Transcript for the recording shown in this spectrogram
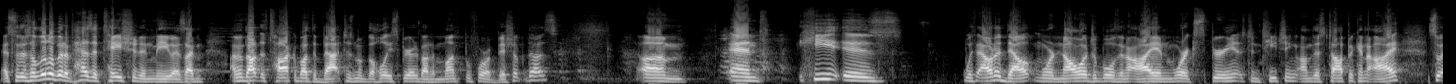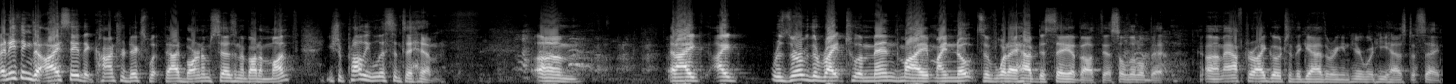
And so there's a little bit of hesitation in me as I'm, I'm about to talk about the baptism of the Holy Spirit about a month before a bishop does. Um, and he is without a doubt, more knowledgeable than I and more experienced in teaching on this topic than I. So anything that I say that contradicts what Thad Barnum says in about a month, you should probably listen to him. Um, and I, I, reserve the right to amend my, my notes of what I have to say about this a little bit um, after I go to the gathering and hear what he has to say.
